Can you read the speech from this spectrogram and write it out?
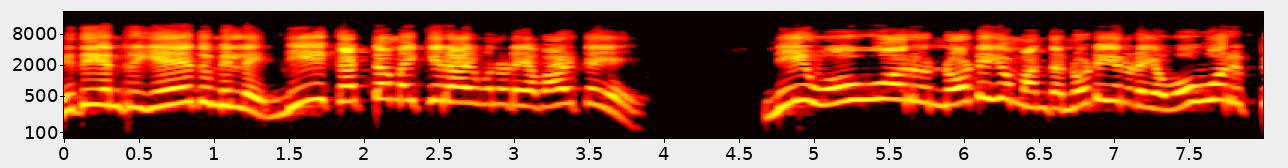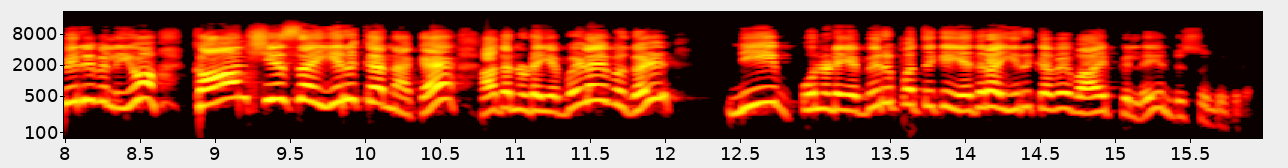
விதி என்று ஏதும் இல்லை. நீ கட்டமைக்கிறாய் உன்னுடைய வாழ்க்கையை. நீ ஒவ்வொரு நொடியும் அந்த நொடியினுடைய ஒவ்வொரு பிரிவிலையும் கான்சியஸாக இருக்கனாக்க அதனுடைய விளைவுகள் நீ உன்னுடைய விருப்பத்துக்கு எதிராக இருக்கவே வாய்ப்பில்லை என்று சொல்லுகிறேன்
